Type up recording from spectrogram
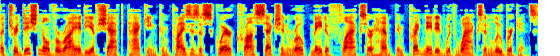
A traditional variety of shaft packing comprises a square cross-section rope made of flax or hemp impregnated with wax and lubricants.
